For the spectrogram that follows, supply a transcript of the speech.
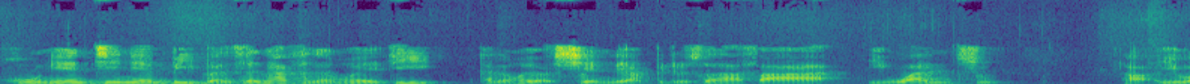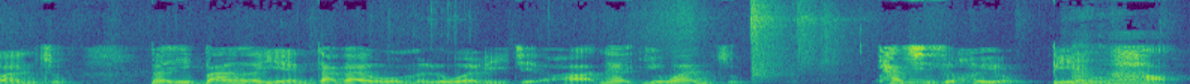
虎年纪念币本身它可能会第一可能会有限量，比如说它发一万组，好一万组。那一般而言，大概我们如果理解的话，那一万组它其实会有编号，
